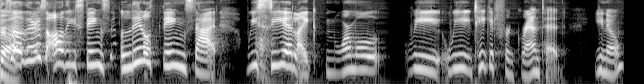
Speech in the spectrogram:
that. so there's all these things, little things that we see it like normal. We we take it for granted, you know.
